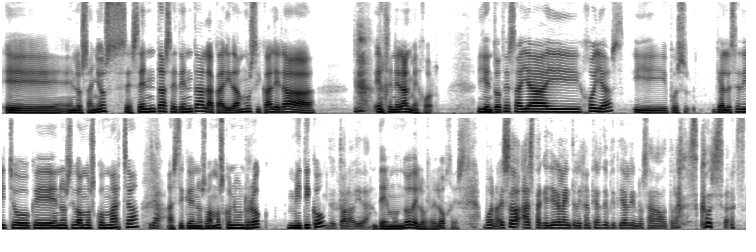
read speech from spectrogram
eh, en los años 60, 70, la calidad musical era en general mejor. Y entonces ahí hay joyas y pues ya les he dicho que nos íbamos con marcha, así que nos vamos con un rock mítico de toda la vida. del mundo de los relojes. Bueno, eso hasta que llegue la inteligencia artificial y nos haga otras cosas.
